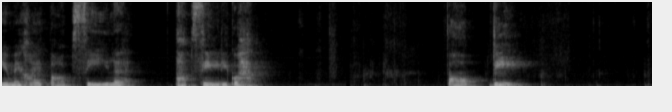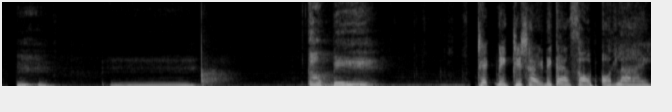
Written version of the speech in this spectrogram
ยังไม่ค่อยตอบ C เลย ตอบ C ดีกว่า ตอบ D ตอบ B เทคนิคที่ใช้ในการสอบออนไลน์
